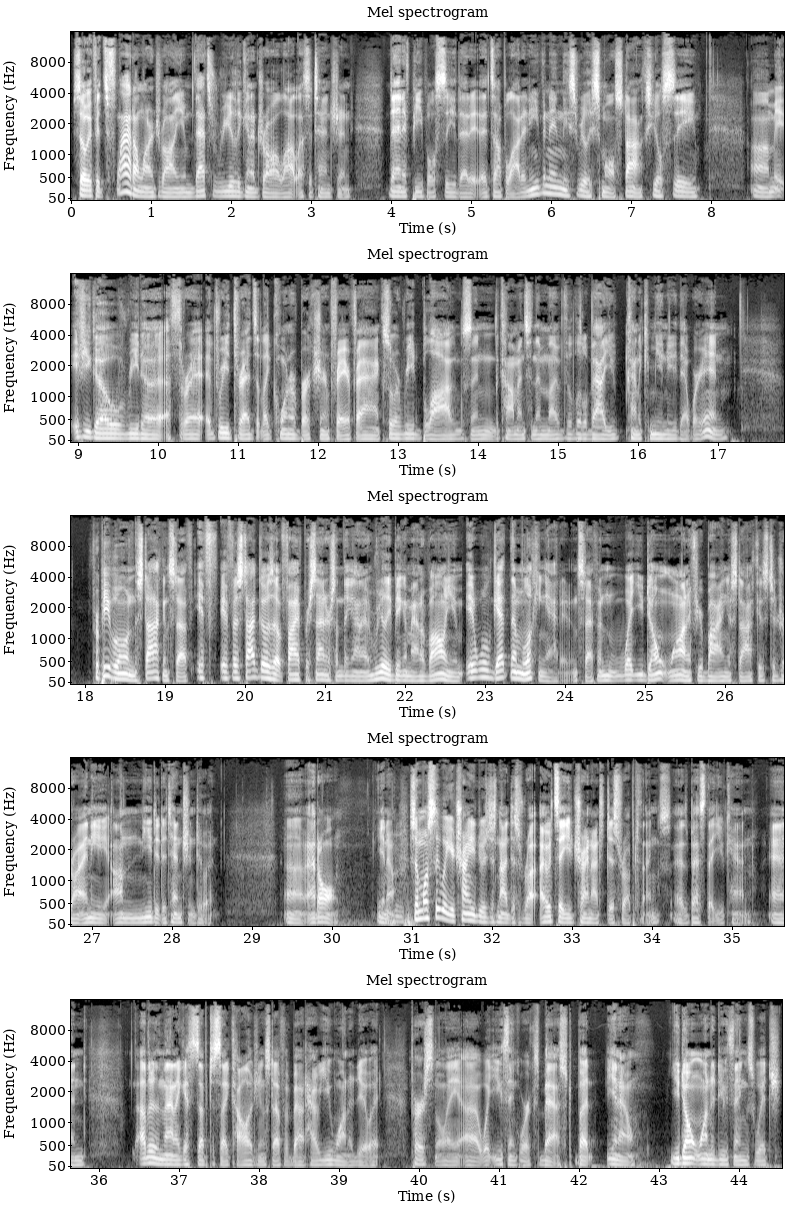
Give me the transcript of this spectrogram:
So if it's flat on large volume, that's really going to draw a lot less attention than if people see that it's up a lot. And even in these really small stocks, you'll see um, if you go read a, a, thread, read threads at like Corner of Berkshire and Fairfax, or read blogs and the comments in them of the little value kind of community that we're in, for people who own the stock and stuff, if if a stock goes up five percent or something on a really big amount of volume, it will get them looking at it and stuff. And what you don't want if you're buying a stock is to draw any unneeded attention to it uh, at all. You know, mm-hmm. so mostly what you're trying to do is just not disrupt. I would say you try not to disrupt things as best that you can. And other than that, I guess it's up to psychology and stuff about how you want to do it personally, uh, what you think works best. But you know, you don't want to do things which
